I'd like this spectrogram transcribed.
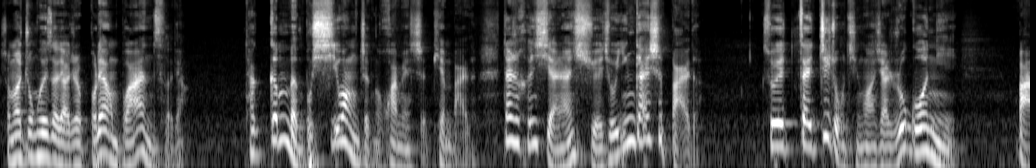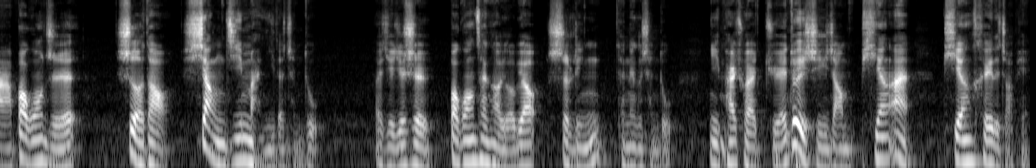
什么中灰色调？就是不亮不暗的色调。他根本不希望整个画面是偏白的，但是很显然雪就应该是白的。所以在这种情况下，如果你把曝光值设到相机满意的程度，而且就是曝光参考游标是零的那个程度，你拍出来绝对是一张偏暗。偏黑的照片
